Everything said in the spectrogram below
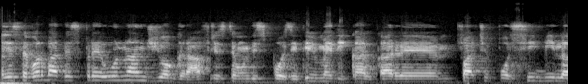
Este vorba despre un angiograf, este un dispozitiv medical care face posibilă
